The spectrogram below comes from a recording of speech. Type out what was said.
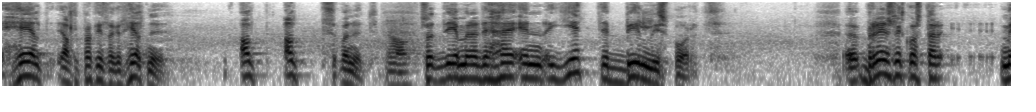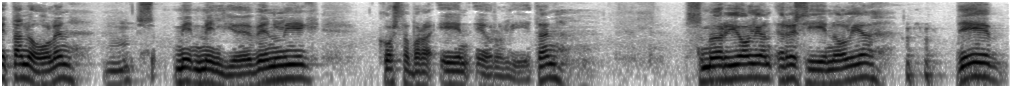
helt, alltså praktiskt taget helt ny. Allt, allt var nytt. Ja. Så det, jag menar, det här är en jättebillig sport. Eh, bränsle kostar metanolen, mm. miljövänlig, kostar bara en euro litern. Smörjoljan, resinolja, det är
